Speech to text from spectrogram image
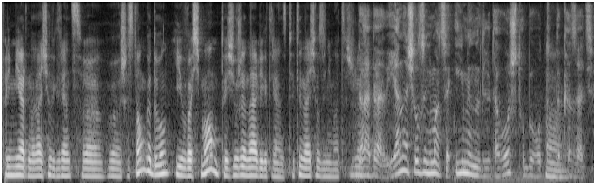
примерно начал вегетарианство в шестом году и в восьмом, то есть уже на вегетарианстве ты начал заниматься железом? Да, да, я начал заниматься именно для того, чтобы вот а. доказать.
